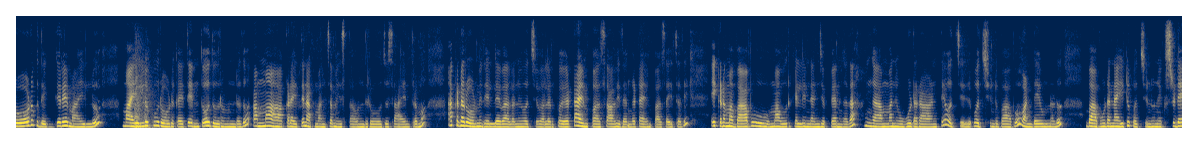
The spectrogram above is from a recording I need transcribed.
రోడ్డుకు దగ్గరే మా ఇల్లు. మా ఇల్లుకు రోడ్డుకైతే ఎంతో దూరం ఉండదు. అమ్మ అక్కడైతే నాకు మంచం వేస్తూ ఉంది రోజు సాయంత్రము. అక్కడ రోడ్ మీద వెళ్ళే వాళ్ళని వచ్చే వాళ్ళని పోయే టైం పాస్ ఆ విధంగా టైం పాస్ అవుతుంది ఇక్కడ మా బాబు మా ఊరికి వెళ్ళిండని చెప్పాను కదా ఇంకా అమ్మ నువ్వు కూడా రా అంటే వచ్చే వచ్చిండు బాబు. వన్ డే ఉన్నాడు. బాబు కూడా నైట్కి వచ్చిండు నెక్స్ట్ డే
